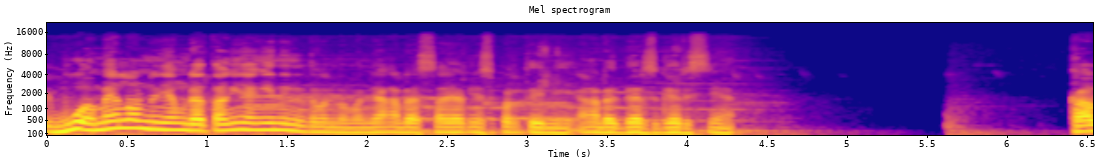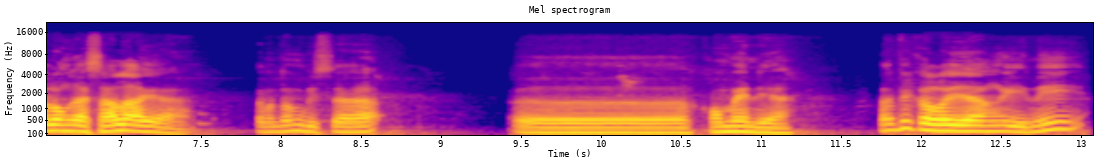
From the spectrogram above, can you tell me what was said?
si buah melon yang mendatangi yang ini nih teman-teman yang ada sayapnya seperti ini yang ada garis-garisnya. Kalau nggak salah ya teman-teman bisa uh, komen ya. Tapi kalau yang ini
